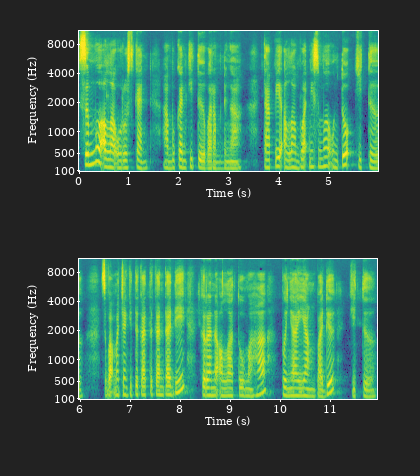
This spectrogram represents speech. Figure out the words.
Semua Allah uruskan, bukan kita para pendengar. Tapi Allah buat ni semua untuk kita. Sebab macam kita katakan tadi, kerana Allah tu maha penyayang pada kita.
